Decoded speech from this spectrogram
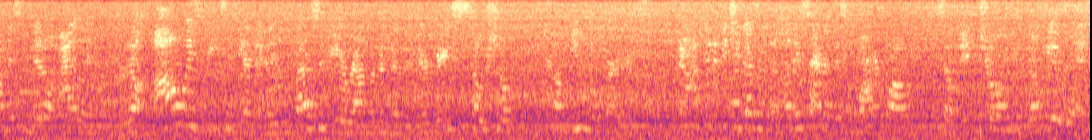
on this middle island. They'll always be together. They love to be around one another. They're very social, communal birds. Now I'm going to meet you guys on the other side of this waterfall, so enjoy. Don't get wet.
